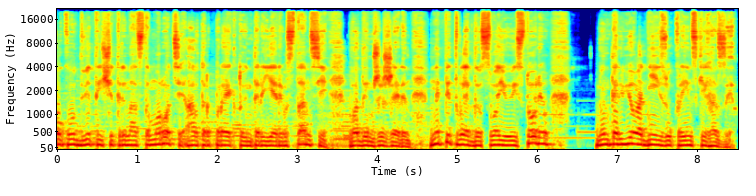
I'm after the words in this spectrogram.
поки у 2013 році автор проекту інтер'єрів станції Вадим Жижерін не підтвердив свою історію в інтерв'ю одній з українських газет.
